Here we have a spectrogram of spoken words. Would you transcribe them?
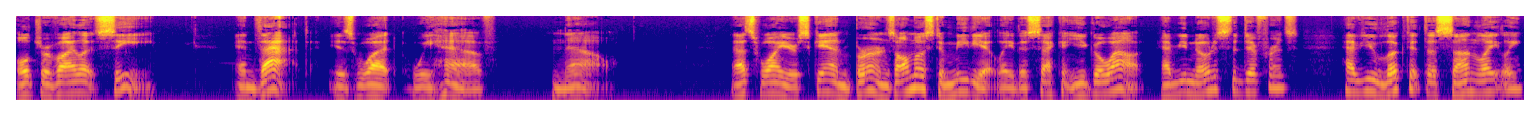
ultraviolet C. And that is what we have now. That's why your skin burns almost immediately the second you go out. Have you noticed the difference? Have you looked at the sun lately?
